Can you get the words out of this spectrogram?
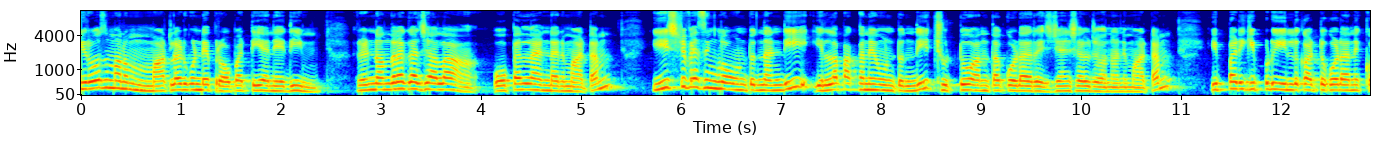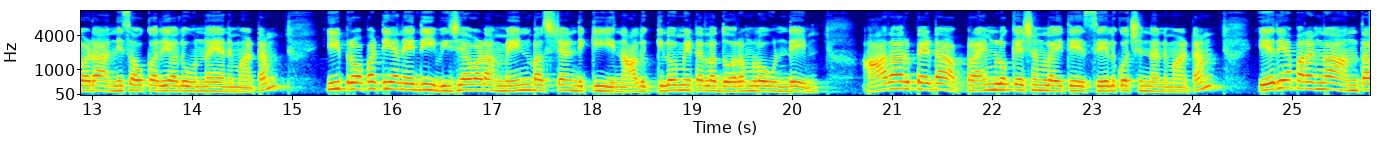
ఈరోజు మనం మాట్లాడుకునే ప్రాపర్టీ అనేది రెండు వందల గజాల ఓపెన్ ల్యాండ్ అనమాట ఈస్ట్ ఫేసింగ్లో ఉంటుందండి ఇళ్ళ పక్కనే ఉంటుంది చుట్టూ అంతా కూడా రెసిడెన్షియల్ జోన్ అనమాట ఇప్పటికిప్పుడు ఇల్లు కట్టుకోవడానికి కూడా అన్ని సౌకర్యాలు ఉన్నాయన్నమాట ఈ ప్రాపర్టీ అనేది విజయవాడ మెయిన్ బస్ స్టాండ్కి నాలుగు కిలోమీటర్ల దూరంలో ఉండే ఆర్ఆర్పేట ప్రైమ్ లొకేషన్లో అయితే సేల్కి వచ్చిందనమాట ఏరియా పరంగా అంతా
